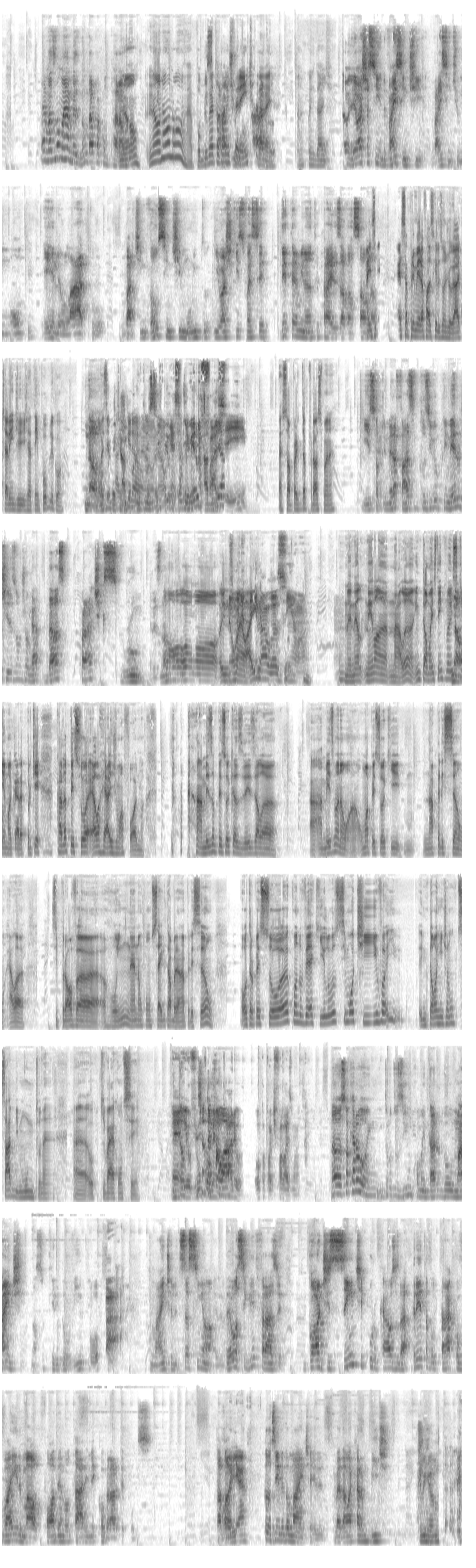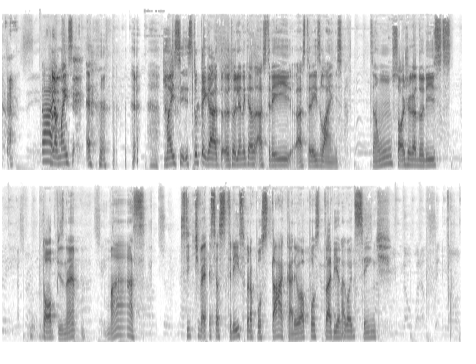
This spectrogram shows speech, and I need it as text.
É, mas não é mesmo, não dá pra comparar. Não, não, não, não. O público é estádio totalmente diferente, caralho. a quantidade. Então, eu acho assim, vai sentir, vai sentir um monte. Ele, o Lato, o Bartim vão sentir muito e eu acho que isso vai ser determinante para eles avançar ou Mas não. essa primeira fase que eles vão jogar, Challenge já tem público? Não, não vai ser tem fechado. não. Não, não. o Essa primeira fase- fase aí. É só a partir da próxima, né? Isso, a primeira fase, inclusive o primeiro dia eles vão jogar das Practice Room. Eles não vão. Oh, Não Ismael, é aí nem na lãzinha lá. nem, nem- lá na LAN? Então, mas tem que ver um Não. esquema, cara, porque cada pessoa, ela reage de uma forma. A mesma pessoa que às vezes ela... A, a mesma não, a- uma pessoa que na pressão, ela se prova ruim, né, não consegue trabalhar na pressão, outra pessoa, quando vê aquilo, se motiva e... Então a gente não sabe muito, né, eh, o que vai acontecer. É, Então, eu vi um até falar. comentário. Opa, pode falar, Ismael. Não, eu só quero in- introduzir um comentário do Mind, nosso querido ouvinte. Opa! Mind, ele disse assim, ó, ele deu a seguinte frase: God sente por causa da treta do taco vai ir mal. Pode anotar e me cobrar depois. Tava ali, Olha, inclusive do Mind aí, ele vai dar uma cara um beat. Ligamos. Cara, mas. mas se, se tu pegar, eu tô olhando aqui as, as três, as três lines. São só jogadores tops, né? Mas. Se tivesse as três pra apostar, cara, eu apostaria na Godsent.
